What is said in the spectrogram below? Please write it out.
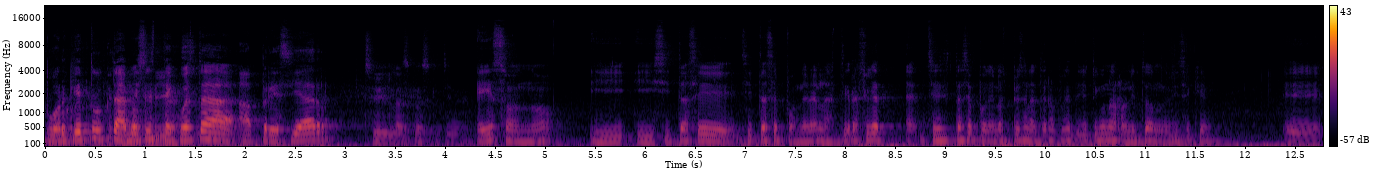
por qué lo tú que tú a no veces te cuesta apreciar Sí, las cosas que tiene. eso, ¿no? Y, y sí te hace, sí te hace poner en las tierras, fíjate, eh, sí te hace poner los pies en la tierra, fíjate, yo tengo una rolita donde dice que, eh,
